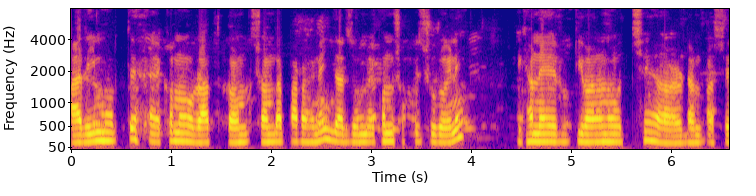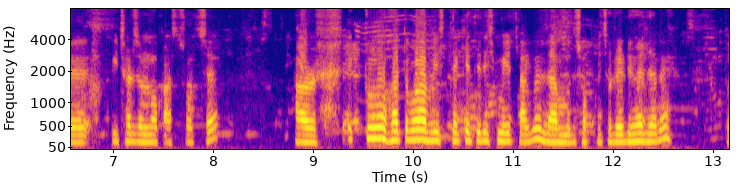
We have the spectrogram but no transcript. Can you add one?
আর এই মুহূর্তে এখনও রাত সন্ধ্যা পার হয়নি যার জন্য এখনও সবকিছু শুরু হয়নি। এখানে রুটি বানানো হচ্ছে, আর ডান পাশে পিঠার জন্য কাজ চলছে। আর একটু হয়তো বা বিশ থেকে তিরিশ মিনিট লাগবে, যার মধ্যে সবকিছু রেডি হয়ে যাবে। তো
